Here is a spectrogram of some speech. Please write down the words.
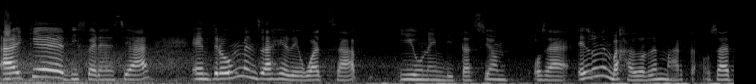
hay que diferenciar entre un mensaje de WhatsApp y una invitación. O sea, es un embajador de marca. O sea,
